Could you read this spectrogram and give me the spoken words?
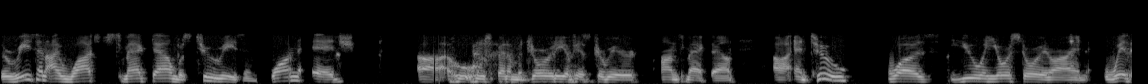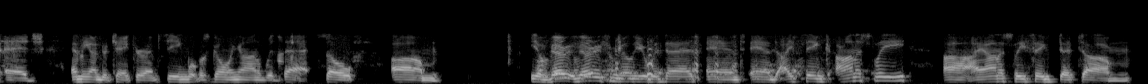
The reason I watched SmackDown was two reasons. One, Edge, uh, who who spent a majority of his career on SmackDown, uh, and two was you and your storyline with Edge and the Undertaker, and seeing what was going on with that. So. Um, you know, very very familiar with that, and and I think honestly, uh, I honestly think that um,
